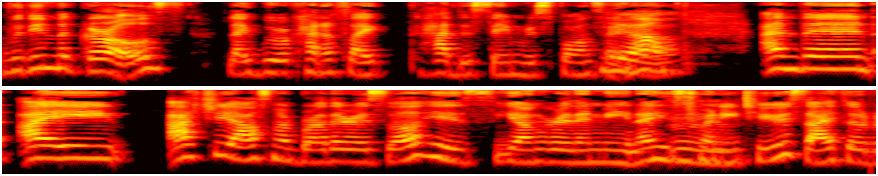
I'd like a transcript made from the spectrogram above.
within the girls, like we were kind of like had the same response right Yeah. now. And then I actually asked my brother as well. He's younger than me, you know, he's Mm. 22. So I thought,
